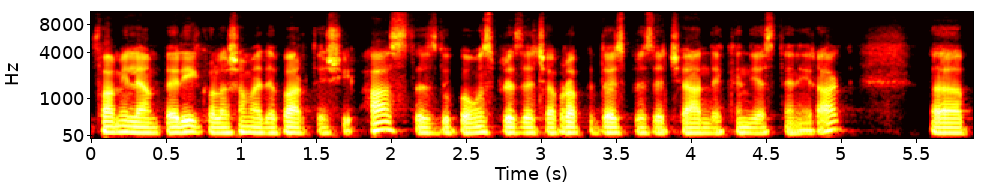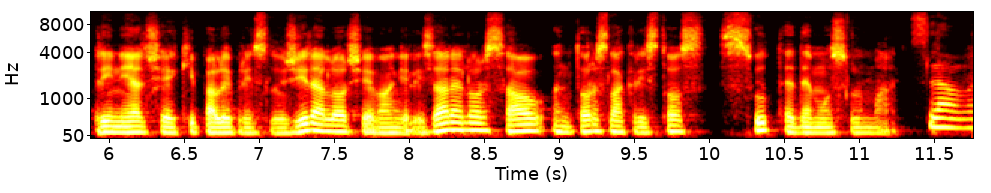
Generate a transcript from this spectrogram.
familia în pericol, așa mai departe. Și astăzi, după 11, aproape 12 ani de când este în Irak, Uh, prin el și echipa lui, prin slujirea lor și evangelizarea lor, s-au întors la Hristos sute de musulmani. Slavă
